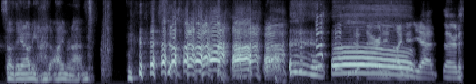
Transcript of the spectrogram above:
So they only had Ayn Rand. There it is. I did, yeah, there it is.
